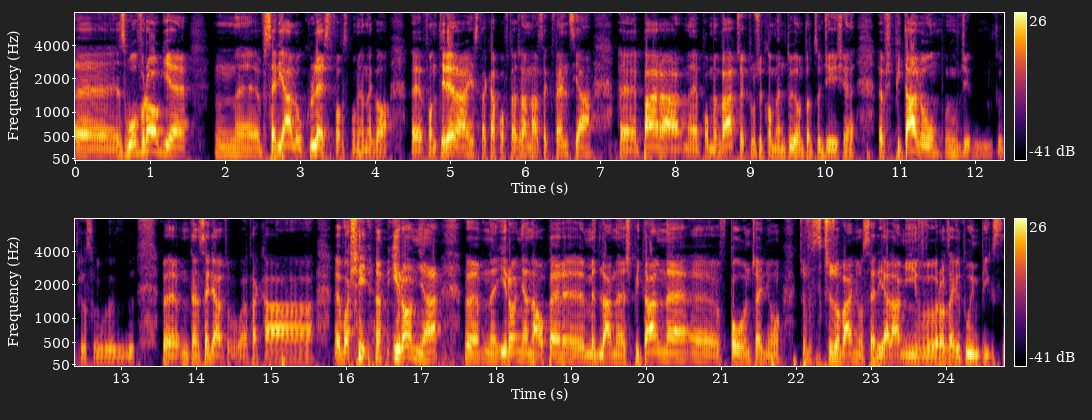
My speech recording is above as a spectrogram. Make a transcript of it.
e, złowrogie, w serialu Królestwo wspomnianego e, Fontyrera jest taka powtarzalna sekwencja, e, para e, pomywaczy, którzy komentują to, co dzieje się w szpitalu. E, Ten serial to była taka e, właśnie ironia, e, ironia na opery mydlane szpitalne e, w połączeniu, czy w skrzyżowaniu serialami w rodzaju Twin Peaks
